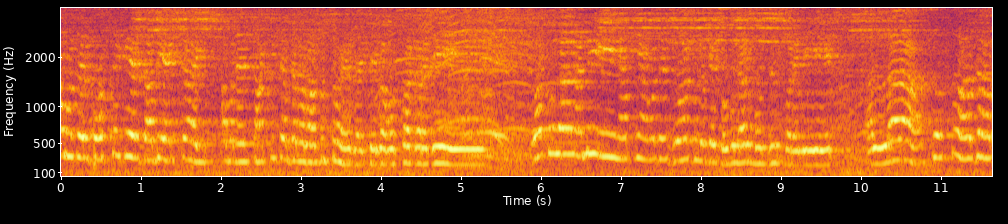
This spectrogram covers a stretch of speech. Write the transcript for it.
আমাদের প্রত্যেকের দাবি একটাই, আমাদের চাকরিটা যেন রাজস্ব হয়ে যায়, সেই ব্যবস্থা করে দিন। আলামিন, আপনি আমাদের দোয়াগুলোকে কবুল আর মঞ্জুর করে নিন। আল্লাহ সত্য হাজার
